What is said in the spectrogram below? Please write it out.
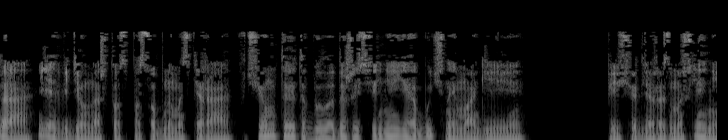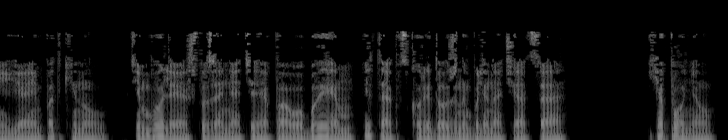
Да, я видел, на что способны мастера. В чем-то это было даже сильнее обычной магии. Пищу для размышлений я им подкинул. Тем более, что занятия по ОБМ и так вскоре должны были начаться. Я понял.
